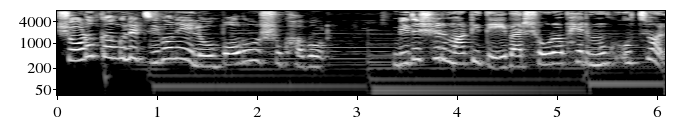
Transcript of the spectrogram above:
সৌরভ গাঙ্গুলির জীবনে এলো বড় সুখবর। বিদেশের মাটিতে এবার সৌরভের মুখ উজ্জ্বল।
